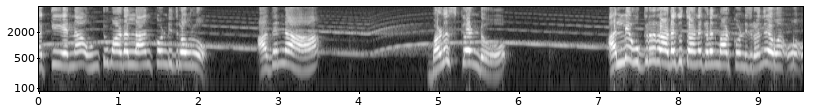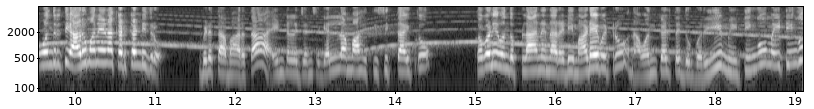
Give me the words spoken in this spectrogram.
ಧಕ್ಕೆಯನ್ನ ಉಂಟು ಮಾಡಲ್ಲ ಅಂದ್ಕೊಂಡಿದ್ರು ಅವರು. ಅದನ್ನ ಬಳಸ್ಕೊಂಡು ಅಲ್ಲಿ ಉಗ್ರರ ಅಡಗು ತಾಣಗಳನ್ನ ಮಾಡ್ಕೊಂಡಿದ್ರು. ಅಂದ್ರೆ ಒಂದ್ ರೀತಿ ಅರಮನೆಯನ್ನ ಕಟ್ಕೊಂಡಿದ್ರು. ಬಿಡುತ್ತಾ ಭಾರತ ಇಂಟೆಲಿಜೆನ್ಸ್ ಎಲ್ಲ ಮಾಹಿತಿ ಸಿಗ್ತಾ ಇತ್ತು ತಗೊಳ್ಳಿ ಒಂದು ಪ್ಲಾನ್ ಅನ್ನ ರೆಡಿ ಮಾಡೇ ಬಿಟ್ರು. ನಾವ್ ಅನ್ಕೊಳ್ತಾ ಇದ್ದು ಬರೀ ಮೀಟಿಂಗು ಮೀಟಿಂಗು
